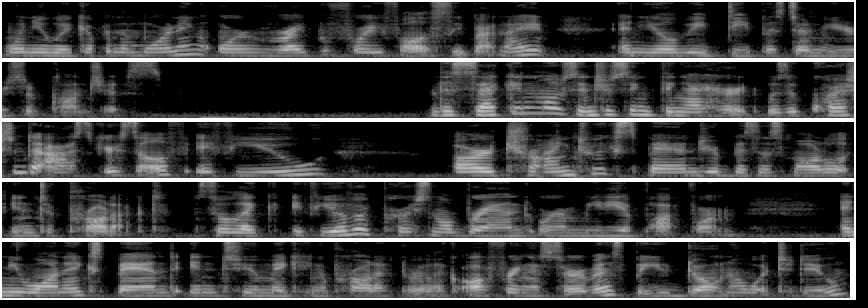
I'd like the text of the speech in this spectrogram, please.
when you wake up in the morning or right before you fall asleep at night, and you'll be deepest in your subconscious. The second most interesting thing I heard was a question to ask yourself if you are trying to expand your business model into product. So, like if you have a personal brand or a media platform and you want to expand into making a product or like offering a service, but you don't know what to do,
